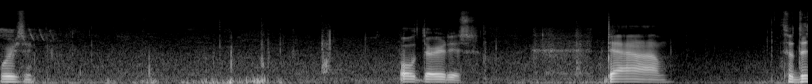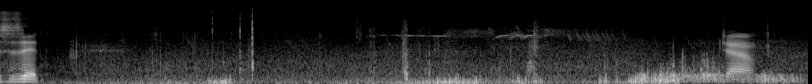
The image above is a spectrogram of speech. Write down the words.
Where is it? Oh, there it is. Damn. So this is it. Damn.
